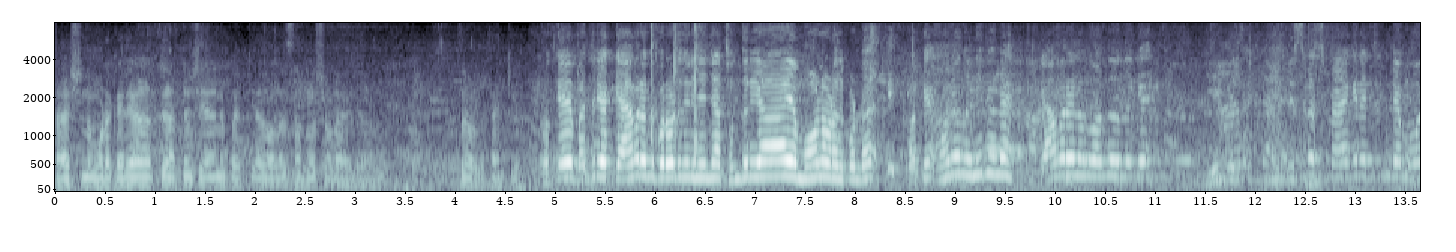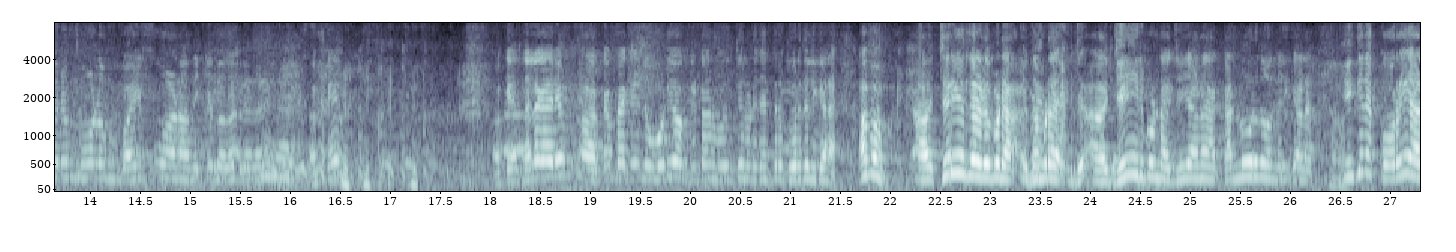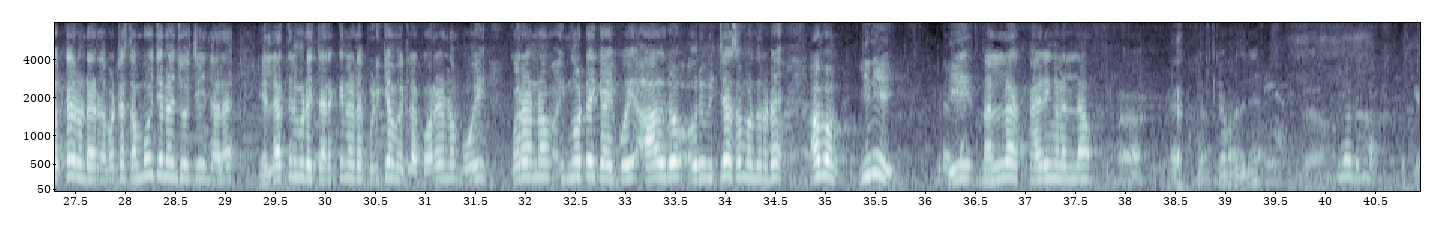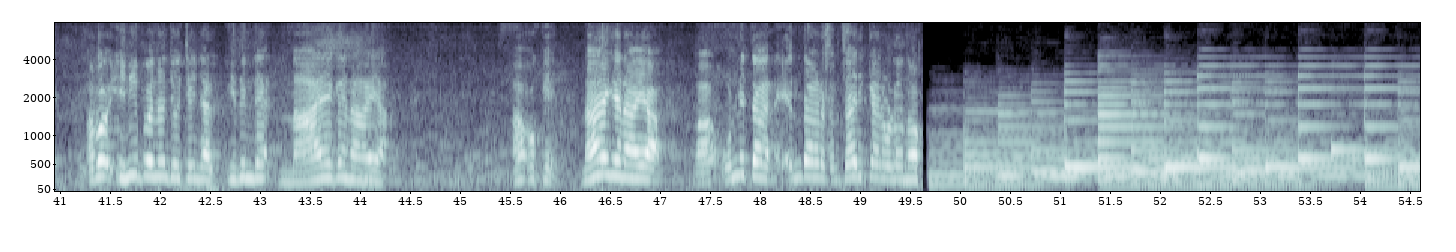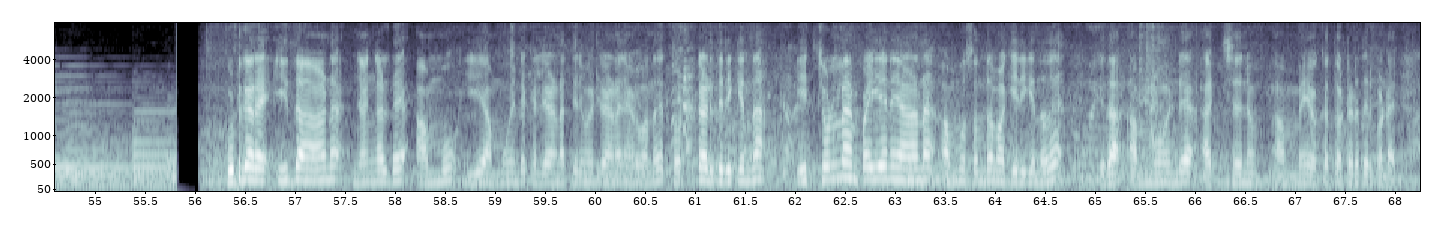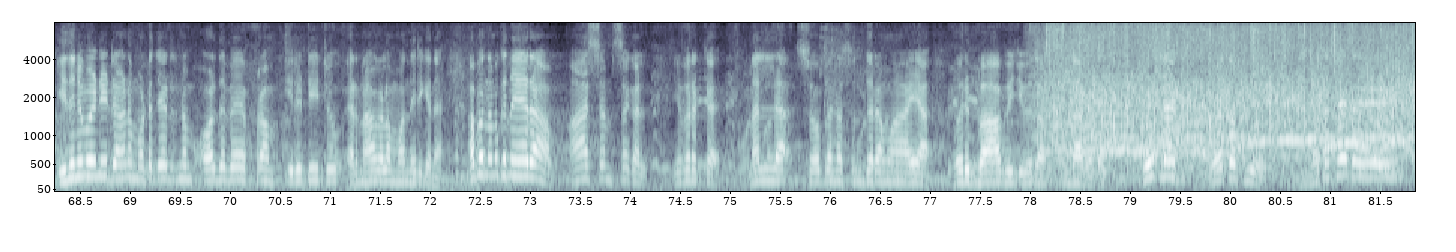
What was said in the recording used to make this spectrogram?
രാഷ്ട്രീയ നമ്മുടെ കല്യാണത്തിന് അറ്റൻഡ് ചെയ്യാനും പറ്റിയത് വളരെ സന്തോഷമുള്ള കാര്യമാണ്. ഇത്രേ ഉള്ളൂ. Thank you okay Badriya camera ഒന്ന് പുറകോട്ട് തിരിഞ്ഞ് കഴിഞ്ഞാൽ സുന്ദരിയായ മോൾ അവിടെ നിൽപ്പുണ്ട്. ഓക്കെ മോനൊന്ന് ഒന്ന് എണീറ്റല്ലേ ക്യാമറയിൽ ഒന്ന് വന്ന് നിന്നൊക്കെ. ഈ ഈ ബിസിനസ് മാഗ്നറ്റിന്റെ മോനും മോളും വൈഫും ആണ് നിൽക്കുന്നത്. ഓക്കെ ഓക്കെ നല്ല കാര്യം. കമ്പാക്ക് ചെയ്ത് ഓഡിയോ കിട്ടാൻ ബുദ്ധിമുട്ട് ഞാൻ ഇത്ര ദൂരത്തിരിക്കുകയാണ് അപ്പം ചെറിയൊരു ഇവിടെ നമ്മുടെ ജയ് ഇരിപ്പുണ്ട്. ജയാണ് കണ്ണൂരിൽ നിന്ന് വന്നിരിക്കുകയാണ്. ഇങ്ങനെ കുറേ ആൾക്കാരുണ്ടായിരുന്നു. പക്ഷേ സംഭവിച്ചെന്നു ചോദിച്ചു കഴിഞ്ഞാൽ എല്ലാത്തിനും കൂടി തിരക്കിനിടെ പിടിക്കാൻ പറ്റില്ല. കുറേ എണ്ണം പോയി കുറേ എണ്ണം ഇങ്ങോട്ടേക്കായി പോയി. ആ ഒരു ഒരു വ്യത്യാസം വന്നിട്ടുണ്ട്. അപ്പം ഇനി ഈ നല്ല കാര്യങ്ങളെല്ലാം അപ്പോൾ ഇനിയിപ്പോൾ എന്നാ ചോദിച്ചു കഴിഞ്ഞാൽ ഇതിന്റെ നായകനായ ആ ഓക്കെ നായകനായ ഉണ്ണിത്താൻ എന്താണ് സംസാരിക്കാനുള്ളത് നോക്കാം. കൂട്ടുകാരെ ഇതാണ് ഞങ്ങളുടെ അമ്മു. ഈ അമ്മുവിന്റെ കല്യാണത്തിന് വേണ്ടിയിട്ടാണ് ഞങ്ങൾ വന്നത്. തൊട്ടടുത്തിരിക്കുന്ന ഈ ചുള്ളൻ പയ്യനെയാണ് അമ്മു സ്വന്തമാക്കിയിരിക്കുന്നത്. ഇത് അമ്മുവിന്റെ അച്ഛനും അമ്മയും ഒക്കെ തൊട്ടടുത്തിരിപ്പുണ്ട്. ഇതിനു വേണ്ടിയിട്ടാണ് മുട്ടച്ചേട്ടനും all the way from Iritty to Ernakulam വന്നിരിക്കുന്നത്. അപ്പം നമുക്ക് നേരാം. ആശംസകൾ. ഇവർക്ക് നല്ല ശോഭന സുന്ദരമായ ഒരു ഭാവി ജീവിതം ഉണ്ടാകട്ടെ. Good luck of you മുട്ടച്ചേട്ടൻ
